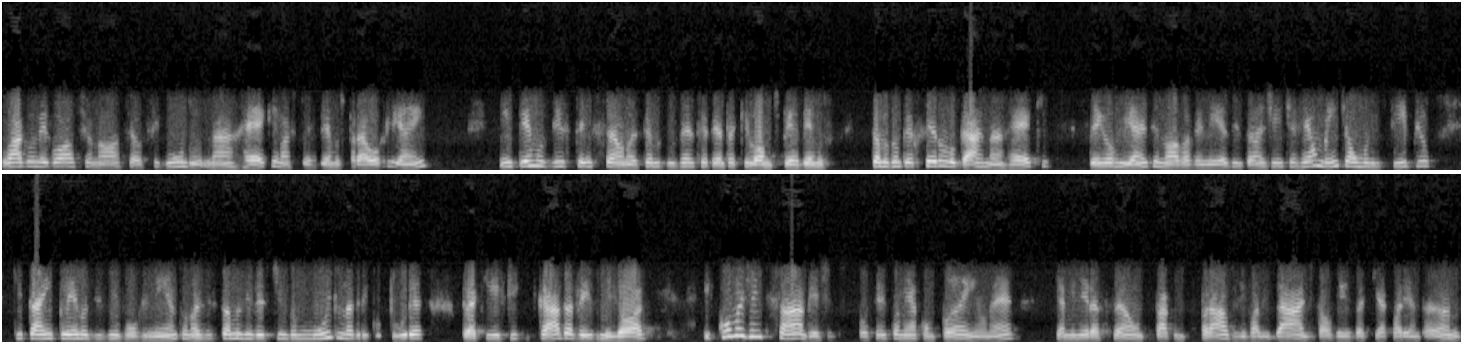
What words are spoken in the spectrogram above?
O agronegócio nosso é o segundo na REC, nós perdemos para Orleans. Em termos de extensão, nós temos 270 quilômetros, perdemos, estamos no terceiro lugar na REC, tem Orleans e Nova Veneza, então a gente realmente é um município que está em pleno desenvolvimento. Nós estamos investindo muito na agricultura para que fique cada vez melhor. E como a gente sabe, vocês também acompanham, né, que a mineração está com prazo de validade, talvez daqui a 40 anos.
